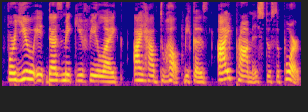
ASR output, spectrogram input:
For you, it does make you feel like I have to help because I promise to support.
